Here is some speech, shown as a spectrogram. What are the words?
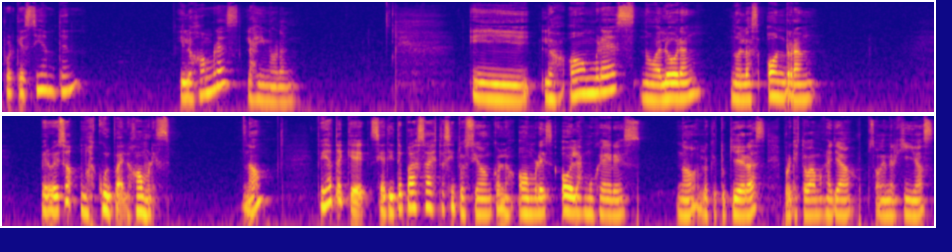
porque sienten y los hombres las ignoran. Y los hombres no valoran, no las honran. Pero eso no es culpa de los hombres, ¿no? Fíjate que si a ti te pasa esta situación con los hombres o las mujeres, ¿no? Lo que tú quieras, porque esto va más allá, son energías,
